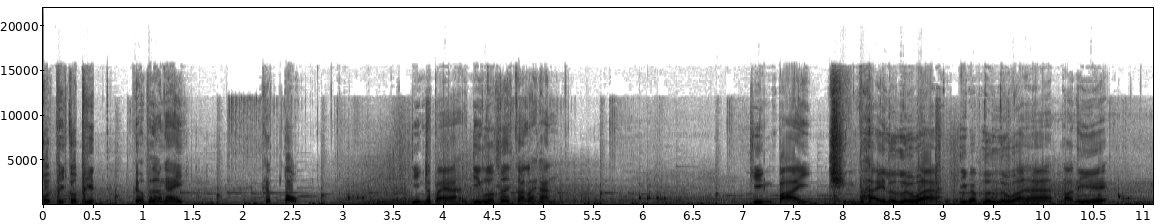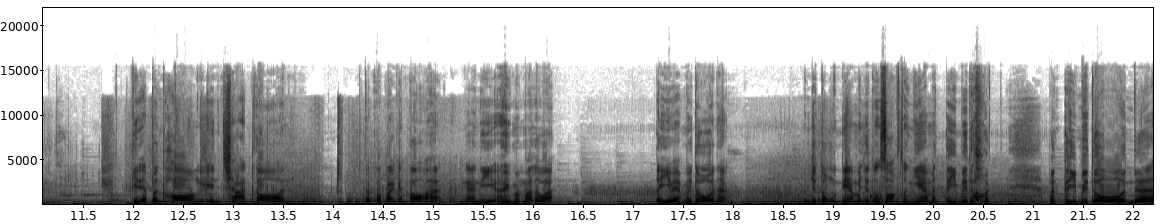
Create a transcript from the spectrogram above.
กดผิดกดผิดเกือบแล้วไง เกือบตก ยิงเข้าไปอะยิงรถเลือดก่อนแล้วกันยิงไปยิงไปรัวๆยิงแบบรัวๆนะฮะตอนนี้ กินแอปเปิลทองเอ็นชาร์จก่อน แล้วก็ไปกันต่อฮะงานนี้เฮ้ยมันมาแล้วว่ะตีแบบไม่โดนอะ มันอยู่ตรงเนี้ยมันอยู่ตรงซอกตรงเนี้ยมันตีไม่โดน มันตีไม่โดนอะ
